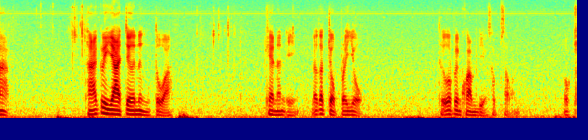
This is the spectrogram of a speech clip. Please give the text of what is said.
มาก หากริยาเจอหนึ่งตัว แค่นั้นเอง แล้วก็จบประโยค ถือว่าเป็นความเดียวซับซ้อน โอเค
